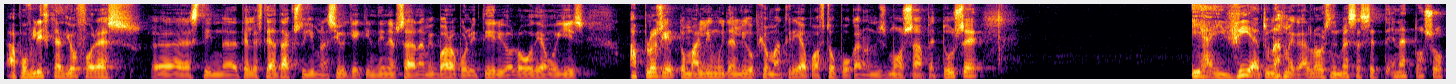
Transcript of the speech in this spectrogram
Αποβλήθηκα δύο φορές ε, στην ε, τελευταία τάξη του γυμνασίου και κινδύνευσα να μην πάρω απολυτήριο λόγω διαγωγής απλώς γιατί το μαλλί μου ήταν λίγο πιο μακριά από αυτό που ο κανονισμός απαιτούσε. Η αηδία του να μεγαλώσει μέσα σε ένα τόσο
